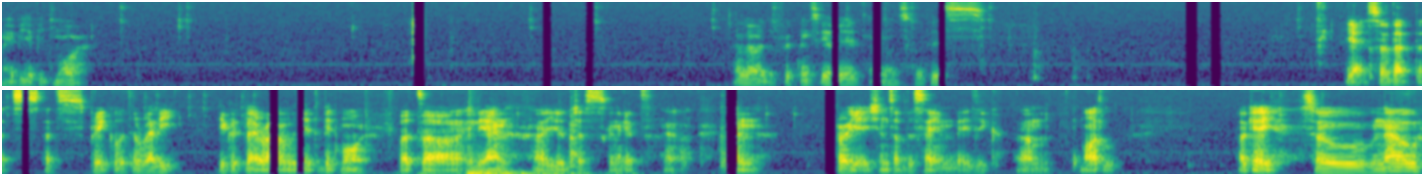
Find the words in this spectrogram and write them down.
Maybe a bit more. I lower the frequency a bit and also this. Yeah so that that's that's pretty good already. You could play around with it a bit more but uh, in the end uh, you're just gonna get uh, variations of the same basic um, model. Okay so now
